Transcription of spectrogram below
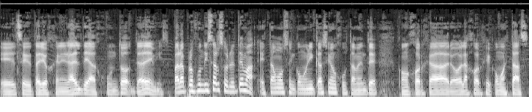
el, secretario general de adjunto de Ademis. Para profundizar sobre el tema, estamos en comunicación justamente con Jorge Adaro. Hola Jorge, ¿cómo estás?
